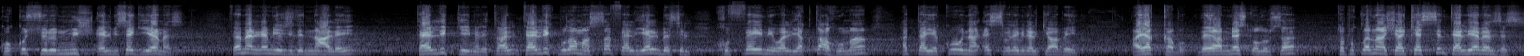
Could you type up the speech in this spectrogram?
Koku sürünmüş elbise giyemez. Femen lem yecidin naleyn terlik giymeli. Ter- Terlik bulamazsa fel yelbesil huffeyni vel yaktahuma hatta yekuna esfele minel kâbeyn. Ayakkabı veya mest olursa topuklarını aşağı kessin, terliğe benzesin.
